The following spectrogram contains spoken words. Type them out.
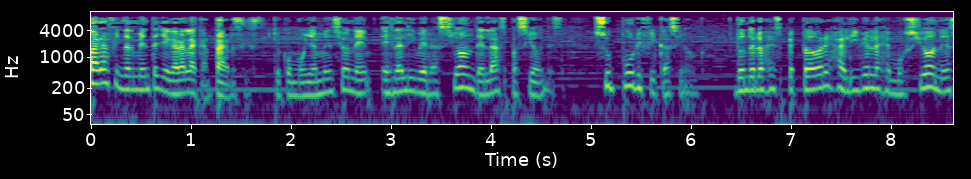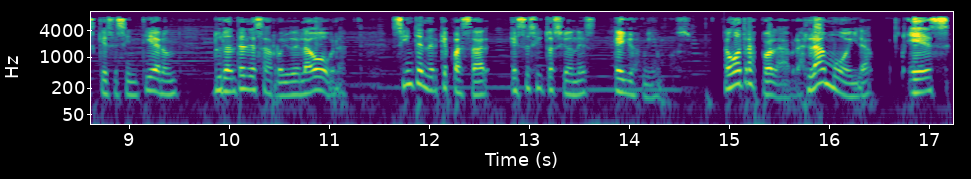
para finalmente llegar a la catarsis, que como ya mencioné es la liberación de las pasiones, su purificación, donde los espectadores alivian las emociones que se sintieron durante el desarrollo de la obra, sin tener que pasar esas situaciones ellos mismos. En otras palabras, la Moira es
